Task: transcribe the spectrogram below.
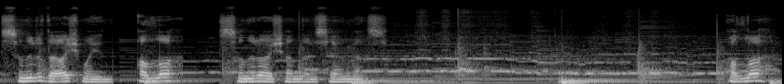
Sınırı da aşmayın. Allah sınırı aşanları sevmez. Allah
